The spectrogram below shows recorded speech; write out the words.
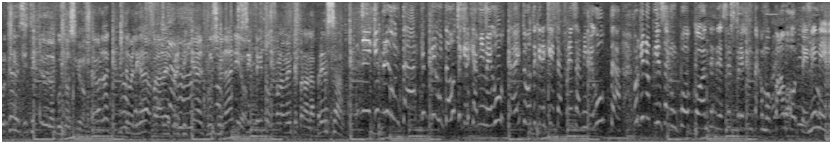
¿Por qué desististe de la acusación? ¿Es verdad que fuiste obligada para desprestigiar al funcionario? ¿Hiciste esto solamente para la prensa? Eh, ¿Qué pregunta? ¿Qué pregunta? ¿Vos te crees que a mí me gusta esto? ¿Vos te crees que a mí me gusta? ¿Por qué no piensan un poco antes de hacer preguntas como pavote, nene?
